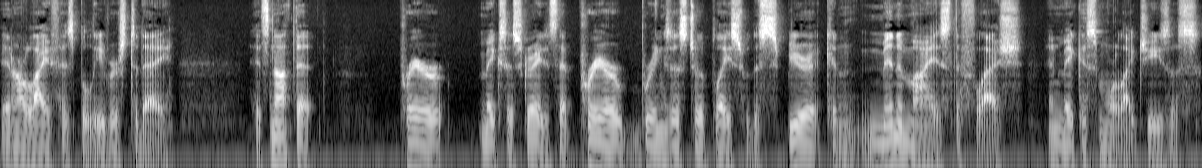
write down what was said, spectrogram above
in our life as believers today. It's not that prayer makes us great, it's that prayer brings us to a place where the Spirit can minimize the flesh and make us more like Jesus.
